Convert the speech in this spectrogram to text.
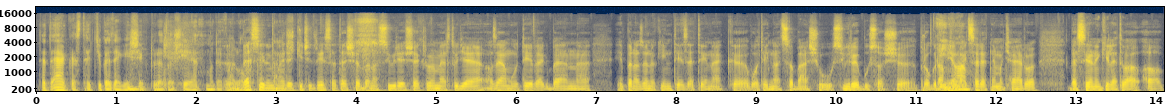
Tehát elkezdhetjük az egészségtudatos életmódot való Beszélünk majd egy kicsit részletesebben a szűrésekről, mert ugye az elmúlt években éppen az önök intézetének volt egy nagyszabású szűrőbuszos programja, majd szeretném, hogyha erről beszélnénk, illetve a, a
